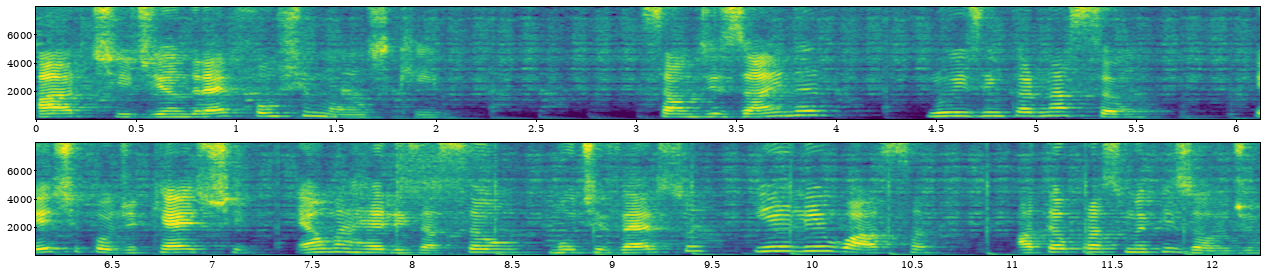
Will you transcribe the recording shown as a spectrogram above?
Arte de André Fonchimonski. Sound designer Luiz Encarnação. Este podcast é uma realização Multiverso e Eli Wassa. Até o próximo episódio.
